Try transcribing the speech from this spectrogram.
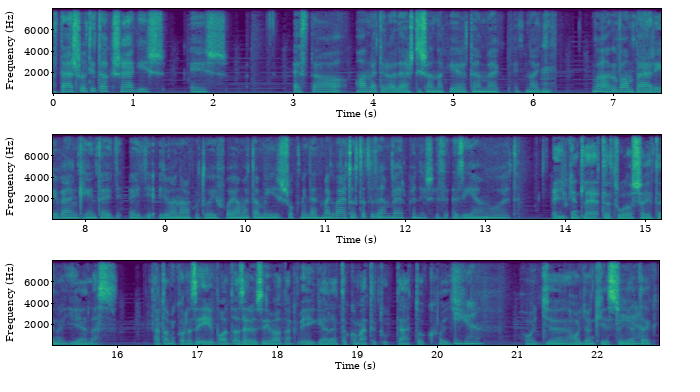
A társulati tagság is, és ezt a Hamlet előadást is annak éltem meg, egy nagy hm van, van pár évenként egy, egy, egy olyan alkotói folyamat, ami sok mindent megváltoztat az emberben, és ez, ez ilyen volt. Egyébként lehetett róla sejteni, hogy ilyen lesz? Tehát amikor az évad, az előző évadnak vége lett, akkor már te tudtátok, hogy, Igen. hogy uh, hogyan készüljetek.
